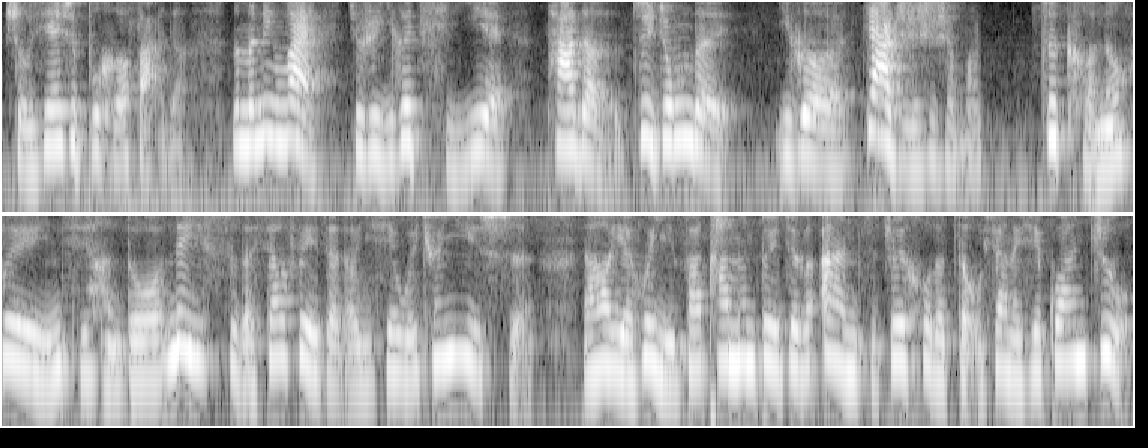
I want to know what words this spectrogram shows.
首先是不合法的。那么另外就是一个企业它的最终的一个价值是什么？这可能会引起很多类似的消费者的一些维权意识，然后也会引发他们对这个案子最后的走向的一些关注。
